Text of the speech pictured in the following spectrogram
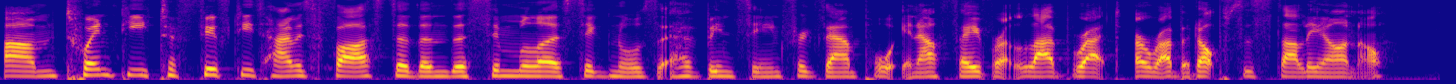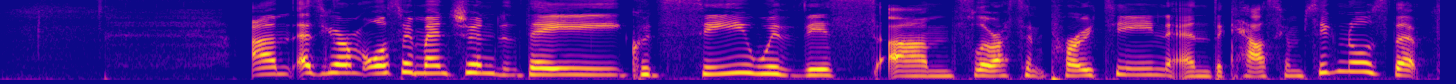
um, 20 to 50 times faster than the similar signals that have been seen, for example, in our favorite lab rat, Arabidopsis thaliana. Um, as Joram also mentioned, they could see with this um, fluorescent protein and the calcium signals that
